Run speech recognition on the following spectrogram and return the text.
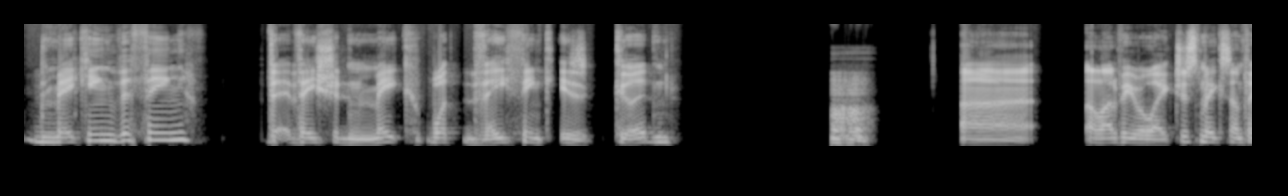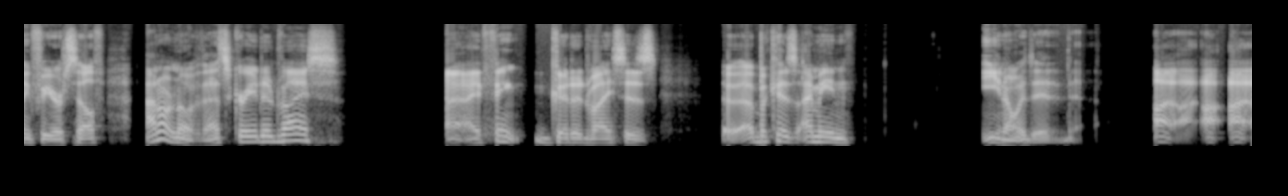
making the thing, that they should make what they think is good Mhm. Uh, a lot of people are like just make something for yourself. I don't know if that's great advice. I, I think good advice is uh, because I mean, you know, it, it, I, I I-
